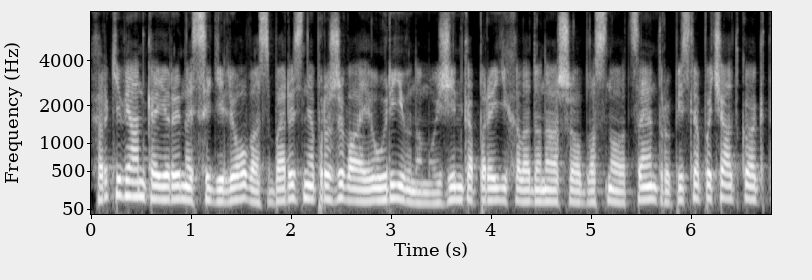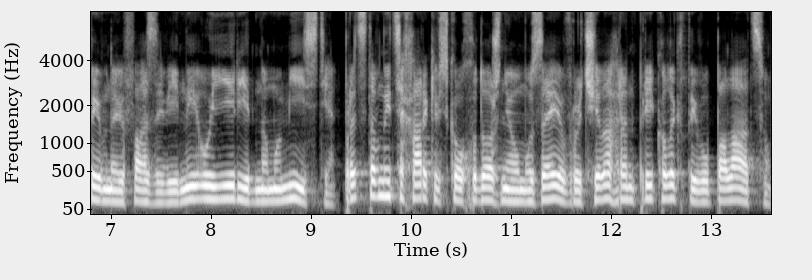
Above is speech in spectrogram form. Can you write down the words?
Харків'янка Ірина Сидільова з березня проживає у Рівному. Жінка переїхала до нашого обласного центру після початку активної фази війни у її рідному місті. Представниця Харківського художнього музею вручила гран-прі колективу палацу.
